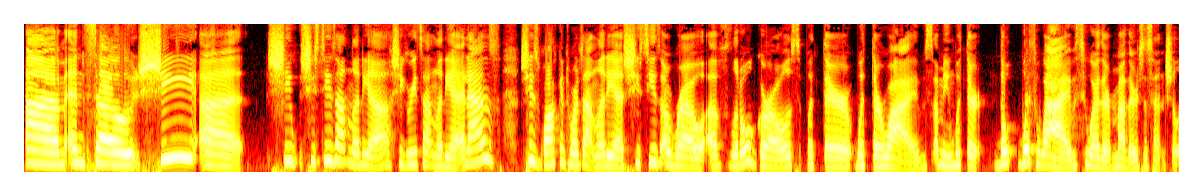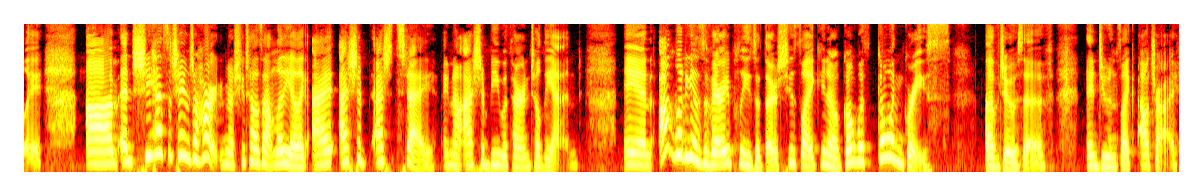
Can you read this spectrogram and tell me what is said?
Um, and so she uh she she sees Aunt Lydia. She greets Aunt Lydia, and as she's walking towards Aunt Lydia, she sees a row of little girls with their with their wives. I mean, with their the with wives who are their mothers essentially. Um, and she has to change her heart. You know, she tells Aunt Lydia like, I I should I should stay. You know, I should be with her until the end. And Aunt Lydia is very pleased with her. She's like, you know, go with go in grace of Joseph. And June's like, I'll try.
